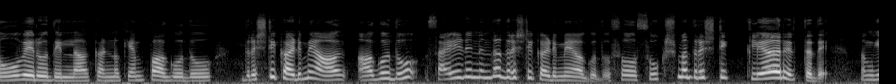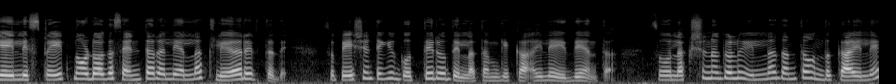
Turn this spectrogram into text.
ನೋವಿರುವುದಿಲ್ಲ ಕಣ್ಣು ಕೆಂಪಾಗೋದು ದೃಷ್ಟಿ ಕಡಿಮೆ ಆಗೋದು, ಸೈಡಿನಿಂದ ದೃಷ್ಟಿ ಕಡಿಮೆ ಆಗೋದು. ಸೊ ಸೂಕ್ಷ್ಮ ದೃಷ್ಟಿ ಕ್ಲಿಯರ್ ಇರ್ತದೆ. ನಮಗೆ ಇಲ್ಲಿ ಸ್ಟ್ರೈಟ್ ನೋಡುವಾಗ ಸೆಂಟರಲ್ಲಿ ಎಲ್ಲ ಕ್ಲಿಯರ್ ಇರ್ತದೆ. ಸೊ ಪೇಷಂಟಿಗೆ ಗೊತ್ತಿರೋದಿಲ್ಲ ತಮಗೆ ಕಾಯಿಲೆ ಇದೆ ಅಂತ. ಸೊ ಲಕ್ಷಣಗಳು ಇಲ್ಲದಂಥ ಒಂದು ಕಾಯಿಲೆ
